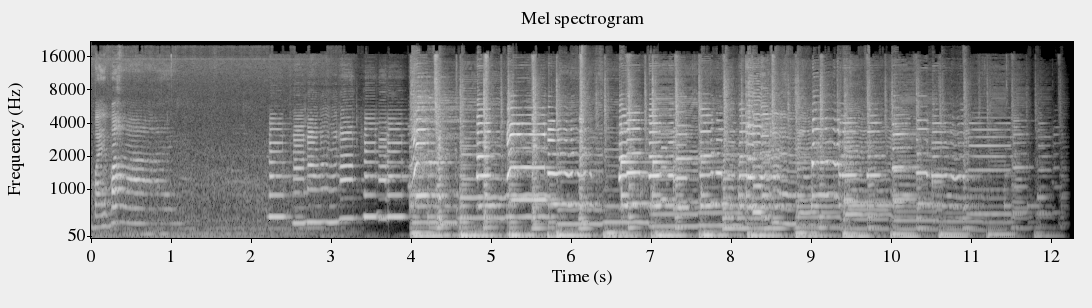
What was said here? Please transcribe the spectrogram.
บ๊ายบาย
